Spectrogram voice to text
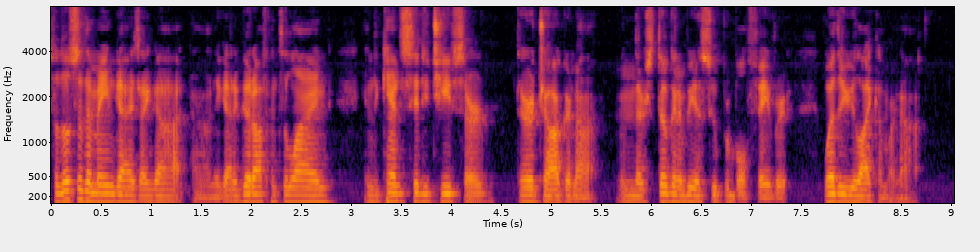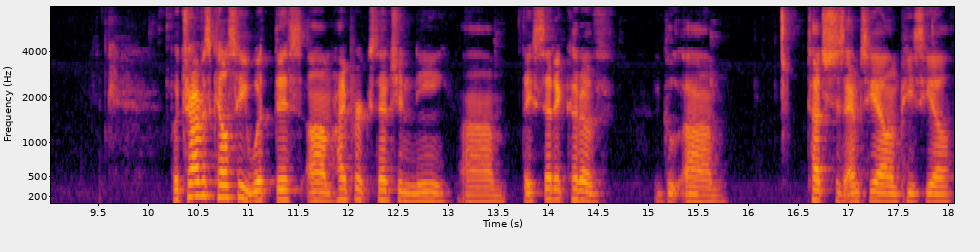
so those are the main guys I got. Uh, they got a good offensive line and the Kansas City Chiefs are they're a juggernaut, and they're still going to be a Super Bowl favorite, whether you like them or not. But Travis Kelce with this um, hyperextension knee, um, they said it could have um, touched his MCL and PCL,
